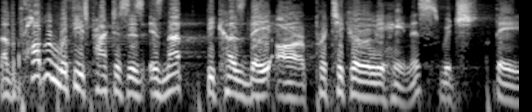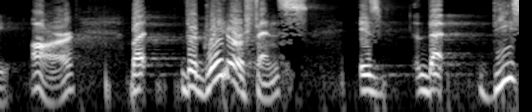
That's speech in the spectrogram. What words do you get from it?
Now, the problem with these practices is not because they are particularly heinous, which they are, but the greater offense is that these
